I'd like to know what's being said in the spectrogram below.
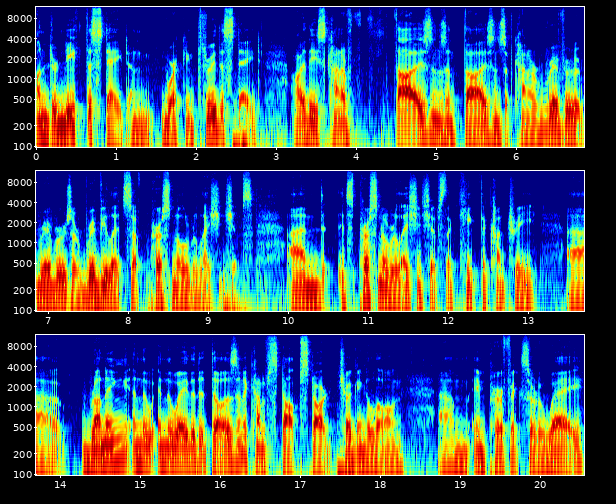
underneath the state and working through the state are these kind of thousands and thousands of kind of river, rivers or rivulets of personal relationships. And it's personal relationships that keep the country uh, running in the, in the way that it does in a kind of stop-start chugging along um, imperfect sort of way.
